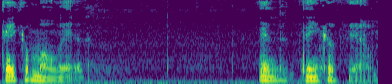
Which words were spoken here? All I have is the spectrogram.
take a moment and think of them.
